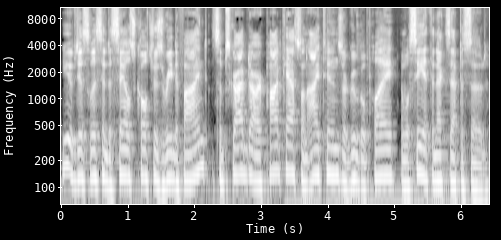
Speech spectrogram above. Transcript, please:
You have just listened to Sales Cultures Redefined. Subscribe to our podcast on iTunes or Google Play, and we'll see you at the next episode.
